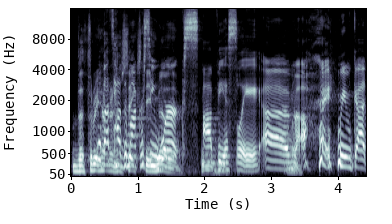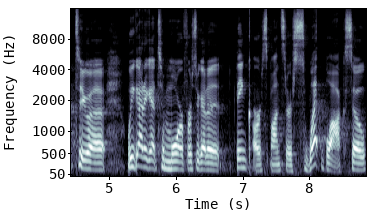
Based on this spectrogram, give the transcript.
the 360 Well, that's how democracy million. works, obviously. Um, All right, we've got to uh, we got to get to more. First, we got to thank our sponsor, Sweatblock. So,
